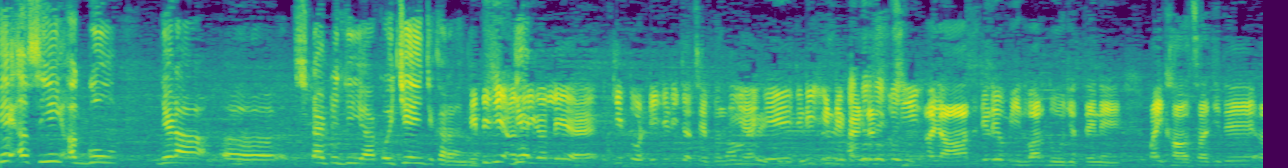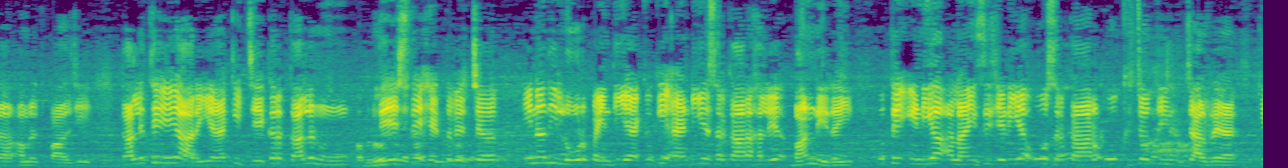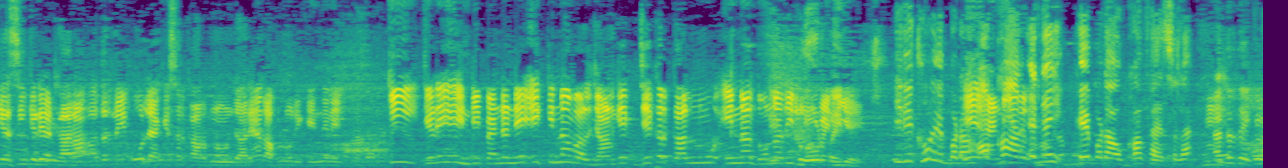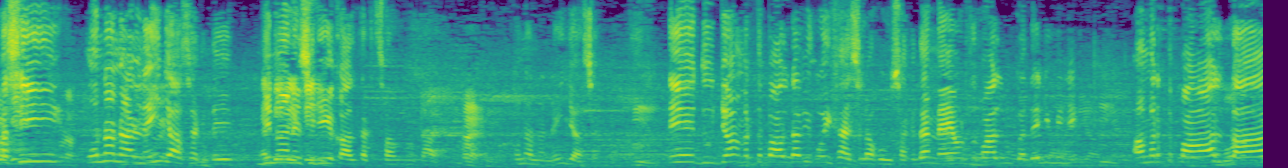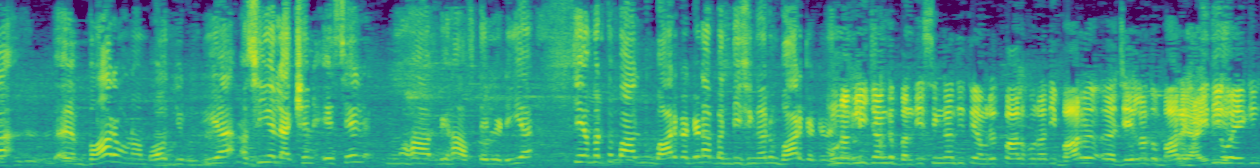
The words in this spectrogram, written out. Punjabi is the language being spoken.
ਕਿ ਅਸੀਂ ਅੱਗੋਂ ਜਿਹੜਾ ਸਟ੍ਰੈਟਜੀ ਆ ਕੋਈ ਚੇਂਜ ਕਰਾਂਗੇ। ਬੀਬੀ ਜੀ ਅਗਲੀ ਗੱਲ ਇਹ ਹੈ ਕਿ ਤੁਹਾਡੀ ਜਿਹੜੀ ਜਥੇਬੰਦੀ ਹੈ ਇਹ ਜਿਹੜੀ ਇੰਡੀਪੈਂਡੈਂਟ ਤੁਸੀਂ ਆਜ਼ਾਦ ਜਿਹੜੇ ਉਮੀਦਵਾਰ ਦੋ ਜਿੱਤੇ ਨੇ ਭਾਈ ਖਾਲਸਾ ਜੀ ਤੇ ਅੰਮ੍ਰਿਤਪਾਲ ਜੀ ਗੱਲ ਇੱਥੇ ਇਹ ਆ ਰਹੀ ਹੈ ਕਿ ਜੇਕਰ ਕੱਲ ਨੂੰ ਦੇਸ਼ ਦੇ ਹਿੱਤ ਵਿੱਚ ਇਹਨਾਂ ਦੀ ਲੋੜ ਪੈਂਦੀ ਹੈ ਕਿਉਂਕਿ ਐਨਡੀਏ ਸਰਕਾਰ ਹਲੇ ਬਣ ਨਹੀਂ ਰਹੀ ਉੱਤੇ ਇੰਡੀਆ ਅਲਾਈਅੰਸ ਜਿਹੜੀ ਹੈ ਉਹ ਸਰਕਾਰ ਉਹ ਖਿਚੋਤੀ ਚੱਲ ਰਿਹਾ ਹੈ ਕਿ ਅਸੀਂ ਜਿਹੜੇ 18 ਅਦਰ ਨੇ ਉਹ ਲੈ ਕੇ ਸਰਕਾਰ ਬਣਾਉਣ ਜਾ ਰਹੇ ਹਾਂ ਰਾਹੁਲ ਹੋਰੀ ਕਹਿੰਦੇ ਨੇ। ਕਿ ਜਿਹੜੇ ਇੰਡੀਪੈਂਡੈਂਟ ਨੇ ਇਹ ਕਿੰਨਾ ਵੱਲ ਜਾਣਗੇ? ਜੇਕਰ ਕੱਲ ਨੂੰ ਇਹਨਾਂ ਦੋਨਾਂ ਦੀ ਲੋੜ ਪੈਂਦੀ ਹੈ। ਇਹ ਦੇਖੋ ਇਹ ਬੜਾ ਔਖਾ ਨਹੀਂ ਇਹ ਬੜਾ ਔਖਾ ਫੈਸਲਾ ਹੈ। ਅਸੀਂ ਉਹਨਾਂ ਨਾਲ ਨਹੀਂ ਜਾ ਸਕਦੇ ਜਿਨ੍ਹਾਂ ਨੇ ਸ੍ਰੀ ਅਕਾਲ ਤਖਤ ਸਾਹਿਬ ਨੂੰ ਉਠਾਇਆ। ਉਹਨਾਂ ਨਾਲ ਨਹੀਂ ਜਾ ਸਕਦੇ। ਤੇ ਦੂਜਾ ਅਮਰਤਪਾਲ ਦਾ ਵੀ ਕੋਈ ਫੈਸਲਾ ਹੋ ਸਕਦਾ। ਮੈਂ ਅਮਰਤਪਾਲ ਨੂੰ ਕਦੇ ਨਹੀਂ ਮਿਲੀ। ਅਮਰਤਪਾਲ ਦਾ ਬਾਹਰ ਆਉਣਾ ਬਹੁਤ ਜ਼ਰੂਰੀ ਹੈ। ਅਸੀਂ ਇਲੈਕਸ਼ਨ ਇਸੇ ਬਿਹਾਫ ਤੇ ਲੜੀ ਹੈ ਕਿ ਅਮਰਤਪਾਲ ਨੂੰ ਬਾਹਰ ਕੱਢਣਾ ਬੰਦੀ ਸਿੰਘਾਂ ਨੂੰ ਬਾਹਰ ਕੱਢਣਾ ਹੁਣ ਅਗਲੀ ਜੰਗ ਬੰਦੀ ਸਿੰਘਾਂ ਦੀ ਤੇ ਅੰਮ੍ਰਿਤਪਾਲ ਹੋਰਾਂ ਦੀ ਬਾਹਰ ਜੇਲ੍ਹਾਂ ਤੋਂ ਬਾਹਰ ਰਿਹਾਈ ਦੀ ਹੋਏਗੀ।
